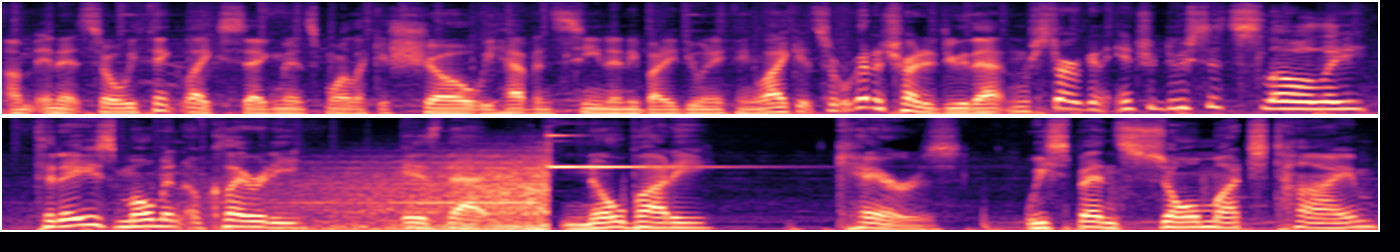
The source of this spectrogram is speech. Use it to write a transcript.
um, in it. So we think like segments, more like a show. We haven't seen anybody do anything like it. So we're going to try to do that, and we're start going to introduce it slowly. Today's moment of clarity is that nobody cares. We spend so much time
